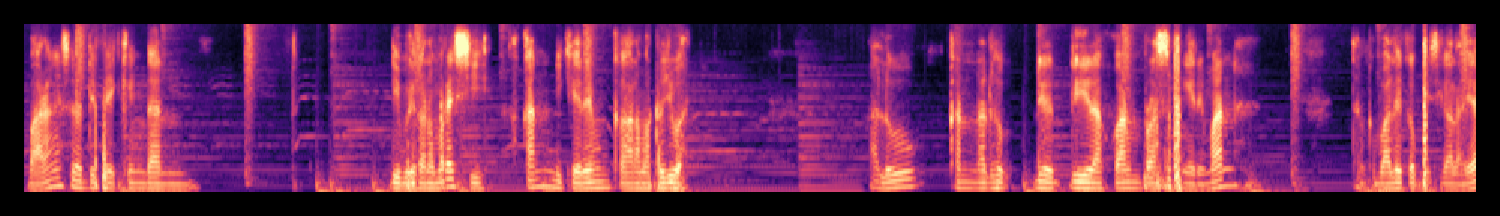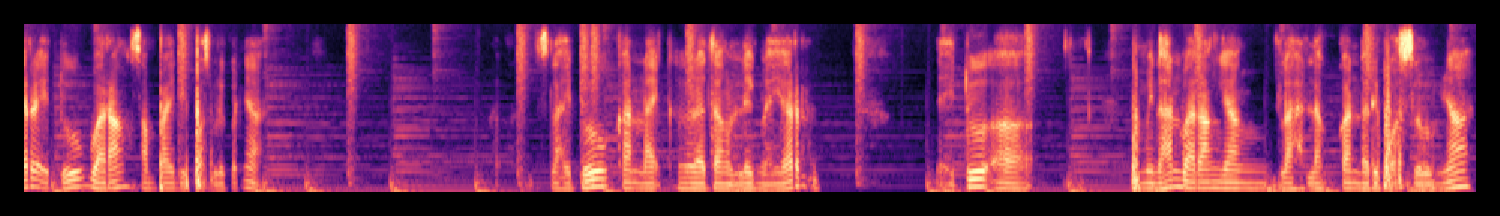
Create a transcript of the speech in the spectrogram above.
barang yang sudah di packing dan diberikan nomor resi akan dikirim ke alamat tujuan. Lalu kan lalu dilakukan proses pengiriman dan kembali ke physical layer yaitu barang sampai di pos berikutnya. Setelah itu kan naik ke datang link layer yaitu uh, Pemindahan barang yang telah dilakukan dari pos sebelumnya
